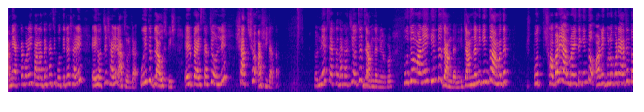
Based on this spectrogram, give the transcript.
আমি একটা করেই কালার দেখাচ্ছি প্রতিটা শাড়ির এই হচ্ছে শাড়ির আঁচলটা। উইথ ব্লাউজ পিস এর প্রাইস থাকছে অনলি সাতশো আশি টাকা। তো নেক্সট একটা দেখাচ্ছি হচ্ছে জামদানির উপর। পুজো মানেই কিন্তু জামদানি। জামদানি কিন্তু আমাদের সবারই আলমারিতে কিন্তু অনেকগুলো করে আছে। তো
